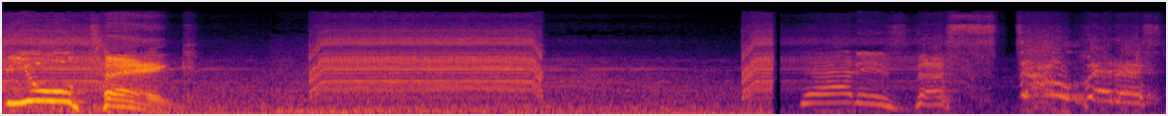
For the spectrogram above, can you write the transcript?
fuel tank. That is the stupidest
